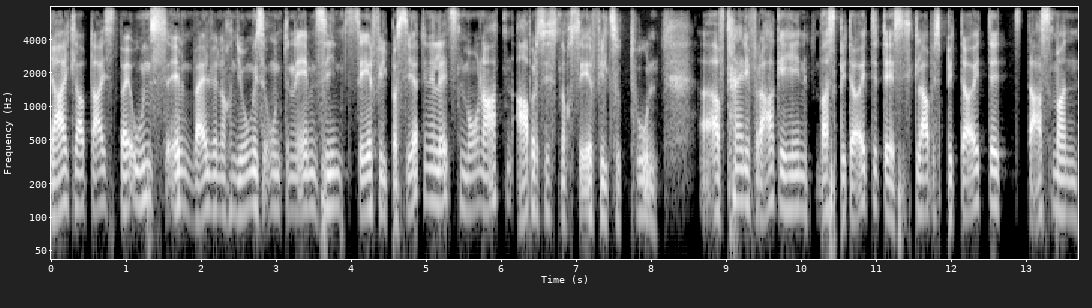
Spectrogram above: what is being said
Ja, ich glaube, da ist bei uns, eben weil wir noch ein junges Unternehmen sind, sehr viel passiert in den letzten Monaten, aber es ist noch sehr viel zu tun. Äh, auf deine Frage hin, was bedeutet es? Ich glaube, es bedeutet, dass man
